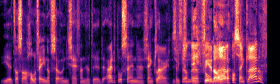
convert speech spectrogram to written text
Die, het was al half één of zo. En die zei van, de, de aardappels zijn, zijn klaar. Dus ik, dan, ik, de aardappels zijn klaar? Of,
